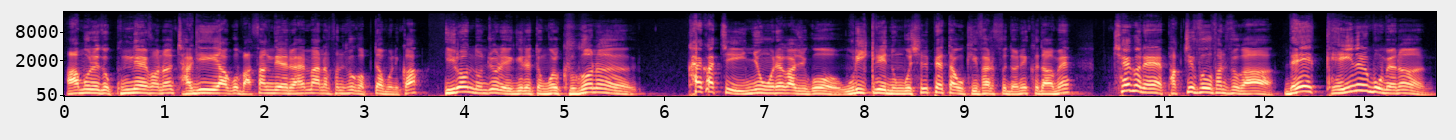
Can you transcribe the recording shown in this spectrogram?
아무래도 국내에서는 자기하고 맞상대를 할 만한 선수가 없다 보니까 이런 논조를 얘기를 했던 걸 그거는 칼같이 인용을 해가지고 우리끼리 농구 실패했다고 기사를 쓰더니 그 다음에 최근에 박지수 선수가 내 개인을 보면은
